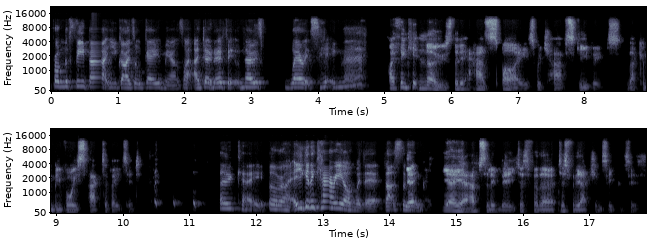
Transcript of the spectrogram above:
from the feedback you guys all gave me, I was like, I don't know if it knows where it's hitting there? I think it knows that it has spies which have ski boots that can be voice activated. okay, all right. Are you going to carry on with it? That's the yeah, main. Yeah, yeah, absolutely. Just for the just for the action sequences.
